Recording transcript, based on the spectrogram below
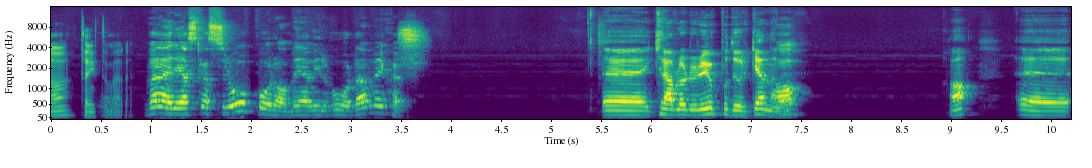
Ja, tänkte med det. Vad är det jag ska slå på då när jag vill vårda mig själv? Eh, kravlar du dig upp på durken eller? Ja. ja. Eh,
